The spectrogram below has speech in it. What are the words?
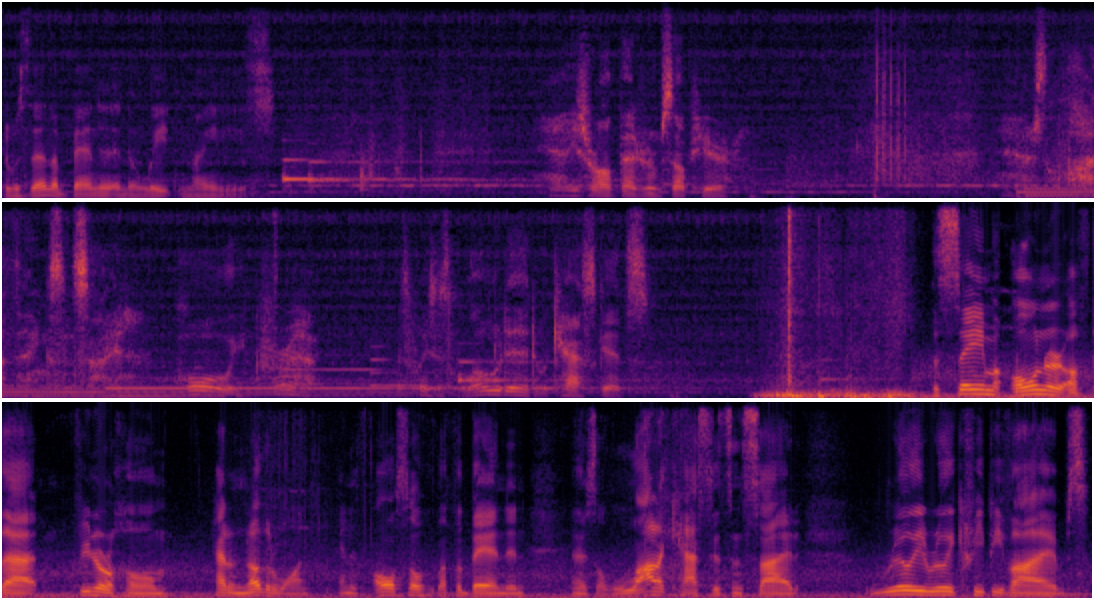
It was then abandoned in the late 90s. Yeah, these are all bedrooms up here. Yeah, there's a lot of things inside. Holy crap. This place is loaded with caskets. The same owner of that funeral home had another one and it's also left abandoned and there's a lot of caskets inside. Really really creepy vibes.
